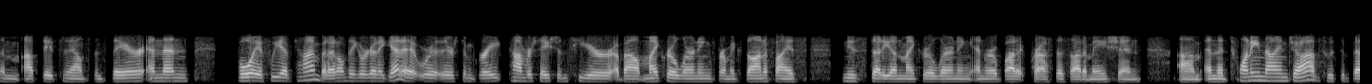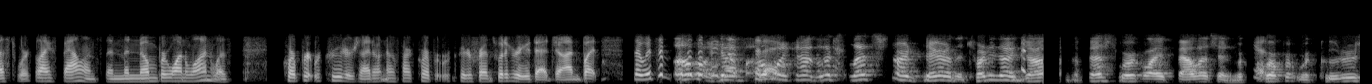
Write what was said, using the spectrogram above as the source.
some updates and announcements there, and then boy, if we have time, but I don't think we're going to get it. We're, there's some great conversations here about micro learning from Axonify's new study on micro learning and robotic process automation, um, and the 29 jobs with the best work-life balance. And the number one one was corporate recruiters. I don't know if our corporate recruiter friends would agree with that, John. But so it's a, Oh it's a my big god! today. Oh my god! Let's let's start there. The 29 jobs, the best work-life balance, and Yes. corporate recruiters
